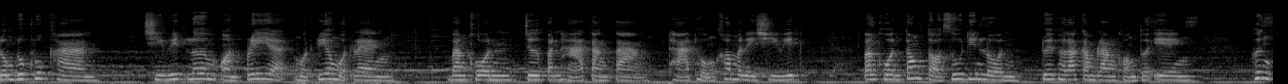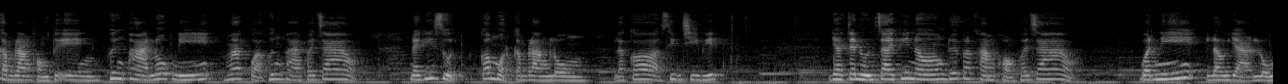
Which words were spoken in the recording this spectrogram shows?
ลมลุกคลุกคานชีวิตเริ่มอ่อนเปรี้ย หมดเรี่ยวหมดแรง บางคนเจอปัญหาต่างๆ ถาโถมเข้ามาในชีวิต บางคนต้องต่อสู้ดิ้นรนด้วยพละกำลังของตัวเอง พึ่งกำลังของตัวเอง พึ่งพาโลกนี้มากกว่าพึ่งพาพระเจ้า ในที่สุดก็หมดกำลังลงแล้วก็สิ้นชีวิต อยากจะหนุนใจพี่น้องด้วยพระคำของพระเจ้า วันนี้เราอย่าหลง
